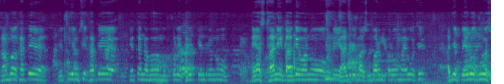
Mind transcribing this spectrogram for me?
ખાંભા ખાતે, એપીએમસી ખાતે ટેકાના ભાવે મગફળી ખરીદ કેન્દ્રનો અહીંયા સ્થાનિક આગેવાનોની હાજરીમાં શુભારંભ કરવામાં આવ્યો છે. આજે પહેલો દિવસ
